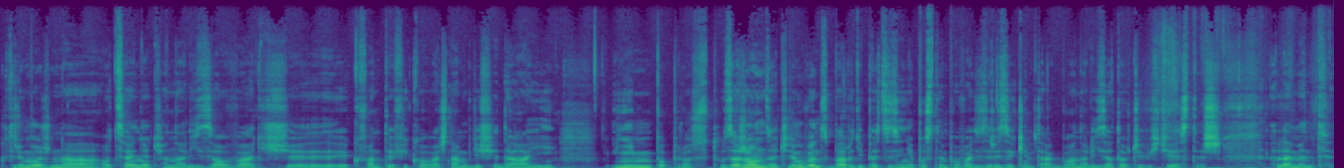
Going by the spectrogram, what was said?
który można oceniać, analizować, e, kwantyfikować tam, gdzie się da i, i nim po prostu zarządzać. Czyli mówiąc bardziej precyzyjnie, postępować z ryzykiem, tak? Bo analiza to oczywiście jest też element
